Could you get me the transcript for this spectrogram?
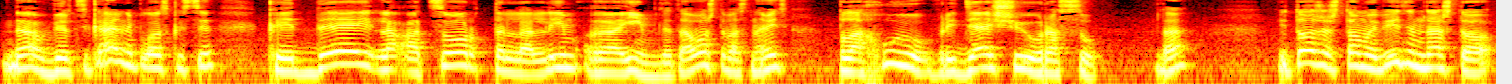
да, в вертикальной плоскости. Кедей ла ацор талалим раим, для того, чтобы остановить плохую, вредящую росу, да. И тоже, что мы видим, да, что,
